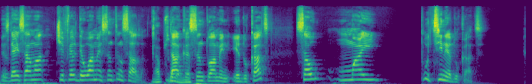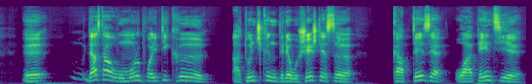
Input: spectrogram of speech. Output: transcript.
îți dai seama ce fel de oameni sunt în sală. Absolut, Dacă da. sunt oameni educați sau mai puțin educați. E, De asta umorul politic, e, atunci când reușește să capteze o atenție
